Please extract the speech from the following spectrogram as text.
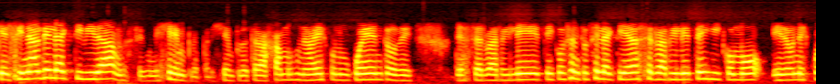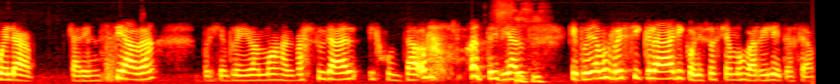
que el final de la actividad, no sé, un ejemplo, por ejemplo, trabajamos una vez con un cuento de, de hacer barriletes y cosas, entonces la actividad era hacer barriletes y como era una escuela carenciada, por ejemplo, íbamos al basural y juntábamos material que podíamos reciclar y con eso hacíamos barriletes, o sea,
